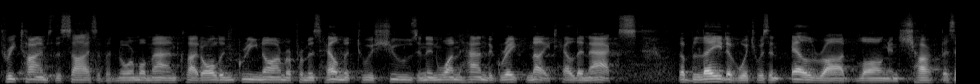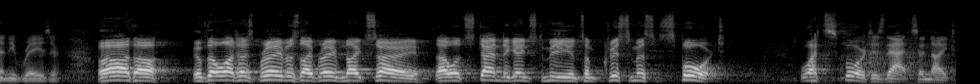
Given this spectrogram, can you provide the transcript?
three times the size of a normal man, clad all in green armor from his helmet to his shoes, and in one hand the great knight held an axe, the blade of which was an ell rod long and sharp as any razor. Ah, Arthur, if thou art as brave as thy brave knights say, thou wilt stand against me in some Christmas sport. What sport is that, Sir Knight?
